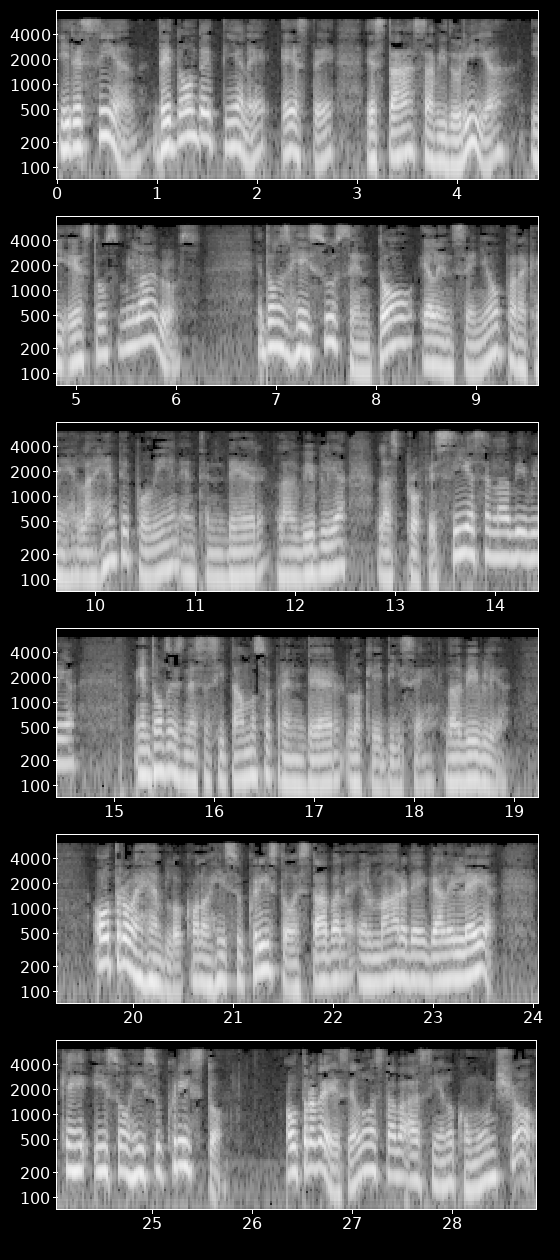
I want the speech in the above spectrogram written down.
y decían, ¿de dónde tiene este esta sabiduría y estos milagros? Entonces Jesús sentó, Él enseñó para que la gente podía entender la Biblia, las profecías en la Biblia. Entonces necesitamos aprender lo que dice la Biblia. Otro ejemplo, cuando Jesucristo estaba en el mar de Galilea, ¿qué hizo Jesucristo? Otra vez, Él no estaba haciendo como un show.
